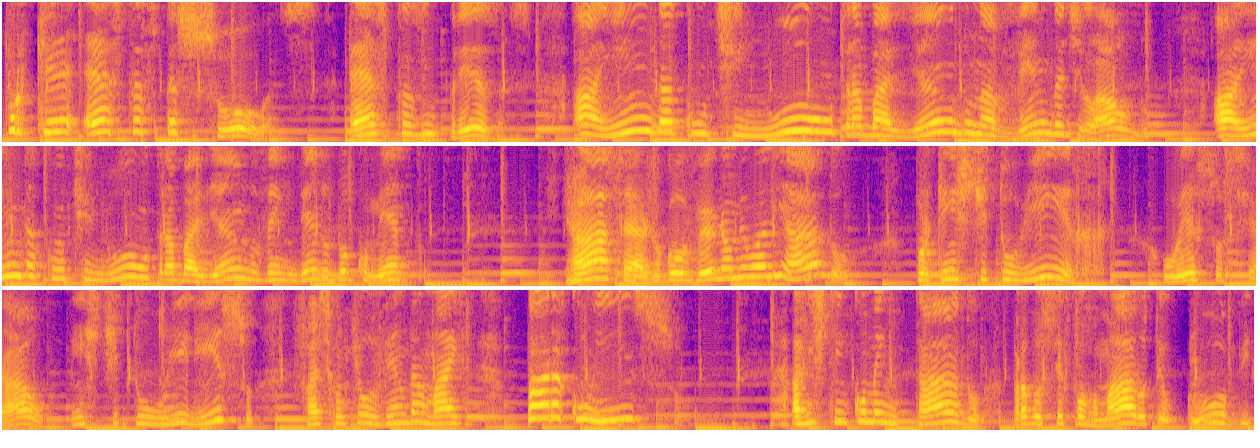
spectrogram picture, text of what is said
Porque estas pessoas, estas empresas, ainda continuam trabalhando na venda de laudo, ainda continuam trabalhando vendendo documento. Ah, Sérgio, o governo é o meu aliado, porque instituir o e-social, instituir isso, faz com que eu venda mais. Para com isso. A gente tem comentado para você formar o teu clube,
